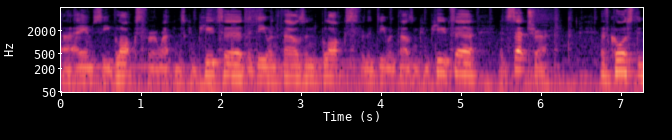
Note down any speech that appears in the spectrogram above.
uh, AMC blocks for a weapons computer, the D1000 blocks for the D1000 computer, etc. Of course, the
